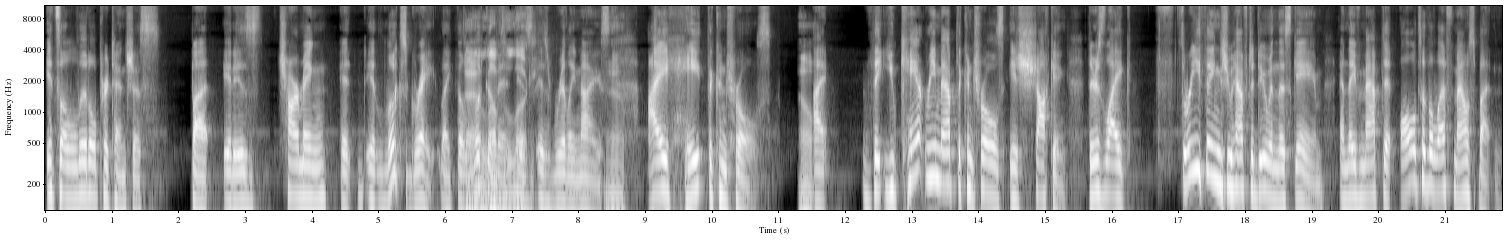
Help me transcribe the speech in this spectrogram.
it's a little pretentious, but it is charming. It it looks great. Like the I look of it the is is really nice. Yeah. I hate the controls. Oh. I that you can't remap the controls is shocking. There's like three things you have to do in this game and they've mapped it all to the left mouse button.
